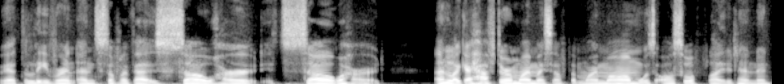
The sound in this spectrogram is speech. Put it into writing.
we had to leave her and, and stuff like that is so hard. It's so hard. And like I have to remind myself that my mom was also a flight attendant.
